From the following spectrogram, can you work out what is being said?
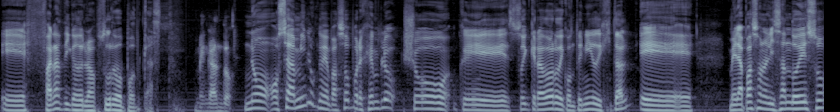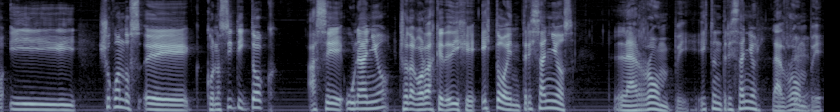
eh, fanáticos de los absurdos podcast. Me encantó. No, o sea, a mí lo que me pasó, por ejemplo, yo que soy creador de contenido digital, eh, me la paso analizando eso y yo cuando eh, conocí TikTok hace un año, yo te acordás que te dije, esto en tres años la rompe, esto en tres años la rompe.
